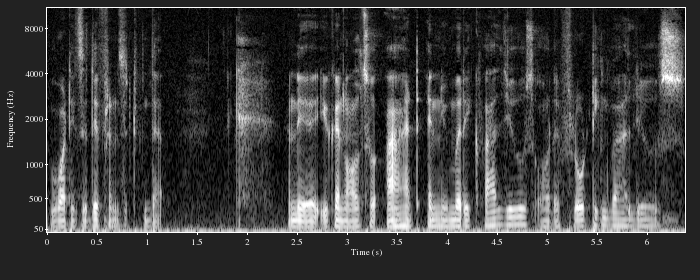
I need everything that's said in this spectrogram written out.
What is the difference between them? And uh, you can also add a numeric values or a floating values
